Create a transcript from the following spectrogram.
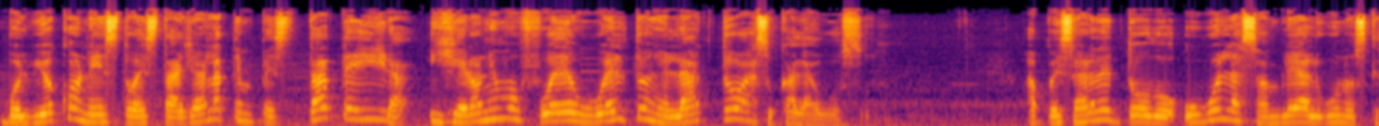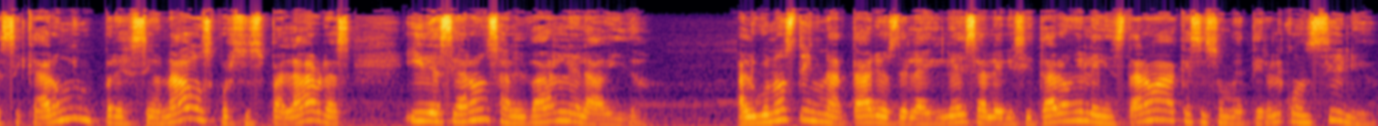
Volvió con esto a estallar la tempestad de ira y Jerónimo fue devuelto en el acto a su calabozo. A pesar de todo, hubo en la asamblea algunos que se quedaron impresionados por sus palabras y desearon salvarle la vida. Algunos dignatarios de la iglesia le visitaron y le instaron a que se sometiera al concilio.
